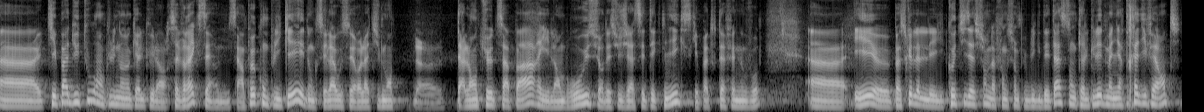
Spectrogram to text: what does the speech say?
Euh, qui n'est pas du tout inclus dans le calcul. Alors c'est vrai que c'est un, peu compliqué, et donc c'est là où c'est relativement euh, talentueux de sa part, il embrouille sur des sujets assez techniques, ce qui n'est pas tout à fait nouveau. et parce que les cotisations de la fonction publique d'État sont calculées de manière très différente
